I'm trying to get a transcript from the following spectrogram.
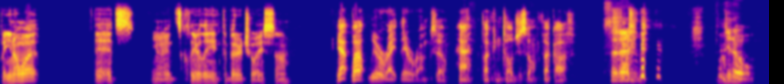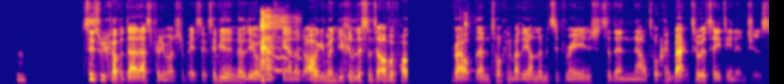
but you know what? It's you know it's clearly the better choice. So Yeah, well, we were right. They were wrong. So, ha, fucking told you so. Fuck off. So then, you know, since we covered that, that's pretty much the basics. If you didn't know the augury scanner argument, you can listen to other podcasts about them talking about the unlimited range to then now talking back to its 18 inches.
